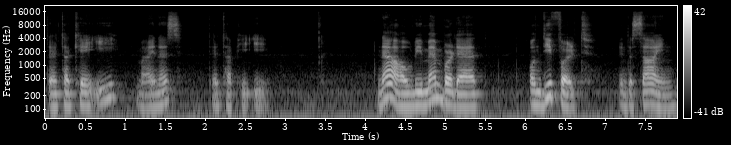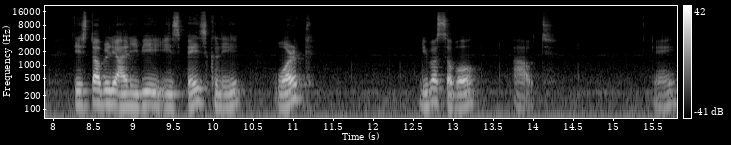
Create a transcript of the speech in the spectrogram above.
delta ke minus delta pe. Now remember that on default in the sign, this WREV is basically work reversible out. Okay,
